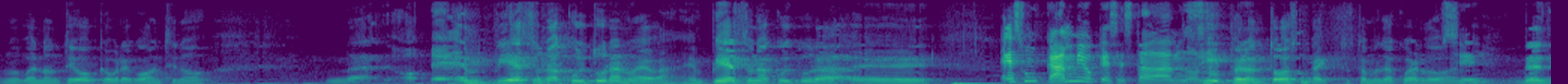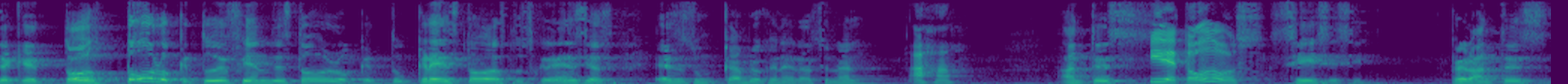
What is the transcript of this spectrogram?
bueno, no te digo que Obregón, sino eh, empieza una cultura nueva, empieza una cultura eh, es un cambio que se está dando, Sí, ¿no? pero en todo aspecto, estamos de acuerdo. Sí. Desde que todo, todo lo que tú defiendes, todo lo que tú crees, todas tus creencias, ese es un cambio generacional. Ajá. Antes, Y de todos. sí, sí, sí. Pero antes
